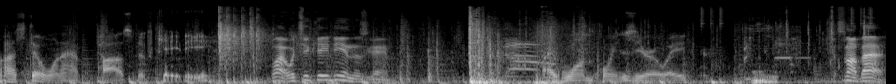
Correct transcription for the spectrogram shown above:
I still want to have a positive KD, Why? What's your KD in this game? like 1.08. That's not bad.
